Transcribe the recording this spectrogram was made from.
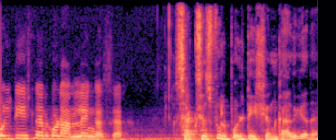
పొలిటీషియన్ అని కూడా అనలేం కదా సార్? సక్సెస్ఫుల్ పొలిటీషియన్ కాదు కదా.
